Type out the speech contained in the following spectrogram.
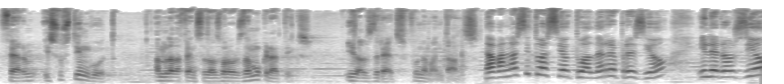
ferm i sostingut amb la defensa dels valors democràtics i dels drets fonamentals. Davant la situació actual de repressió i l'erosió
